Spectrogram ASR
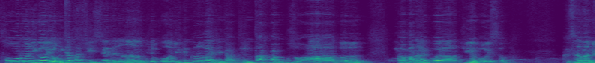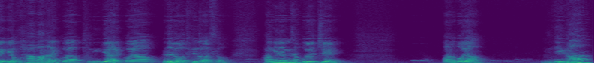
서울은 이거 영작할 수 있어야 되잖아 무조건. 이렇게 끌어가야지 눈딱 감고서 아 너는 화가 날 거야. 뒤에 뭐 있어 그 사람에게 화가 날 거야 분개할 거야? 그 다음에 어떻게 들어갔어? 관계대명사 보였지? 바로 뭐야? 네가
